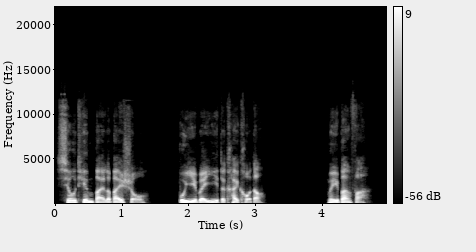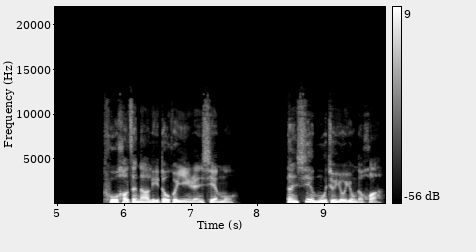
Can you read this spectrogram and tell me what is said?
萧天摆了摆手，不以为意的开口道：“没办法，土豪在哪里都会引人羡慕，但羡慕就有用的话，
